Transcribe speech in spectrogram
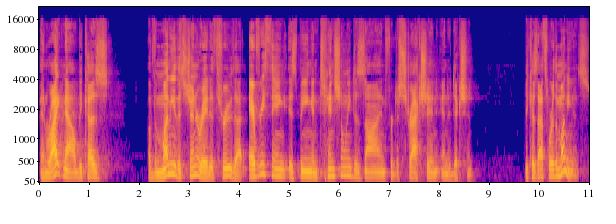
And right now, because of the money that's generated through that, everything is being intentionally designed for distraction and addiction because that's where the money is.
